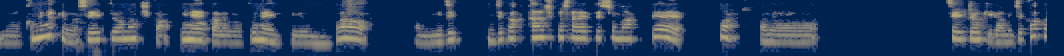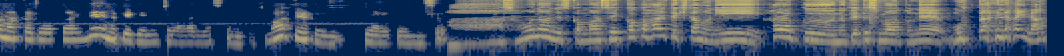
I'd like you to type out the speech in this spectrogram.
あの髪の毛の成長の期間、2年から6年っていうのが、あの、短短く短縮されてしまって、まあ、あの、成長期が短くなった状態で抜け毛につながりやすくなってしまうっていうふうに言われています。ああ、そうなんですか。まあ、せっかく生えてきたのに、早く抜けてしまうとね、もったいないなっ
